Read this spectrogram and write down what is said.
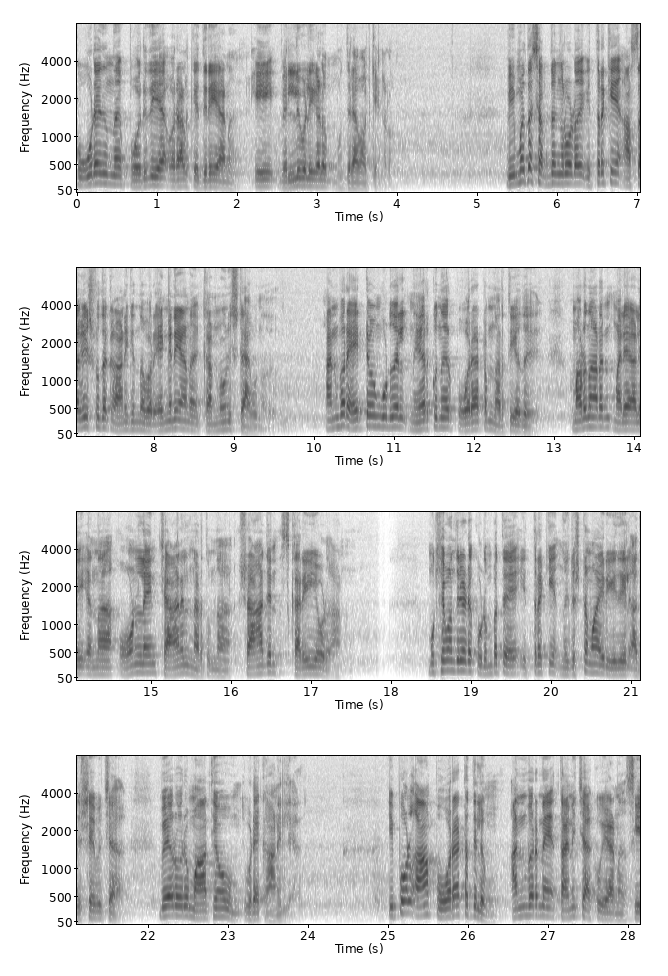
കൂടെ നിന്ന് പൊരുതിയ ഒരാൾക്കെതിരെയാണ് ഈ വെല്ലുവിളികളും മുദ്രാവാക്യങ്ങളും. വിമത ശബ്ദങ്ങളോട് ഇത്രയ്ക്ക് അസഹിഷ്ണുത കാണിക്കുന്നവർ എങ്ങനെയാണ് കമ്മ്യൂണിസ്റ്റ് ആകുന്നത് അൻവർ ഏറ്റവും കൂടുതൽ നേർക്കുനേർ പോരാട്ടം നടത്തിയത് മറുനാടൻ മലയാളി എന്ന ഓൺലൈൻ ചാനൽ നടത്തുന്ന ഷാജൻ സ്കറിയോടാണ് മുഖ്യമന്ത്രിയുടെ കുടുംബത്തെ ഇത്രയ്ക്ക് നികൃഷ്ടമായ രീതിയിൽ അധിക്ഷേപിച്ച വേറൊരു മാധ്യമവും ഇവിടെ കാണില്ല. ഇപ്പോൾ ആ പോരാട്ടത്തിലും അൻവറിനെ തനിച്ചാക്കുകയാണ് സി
